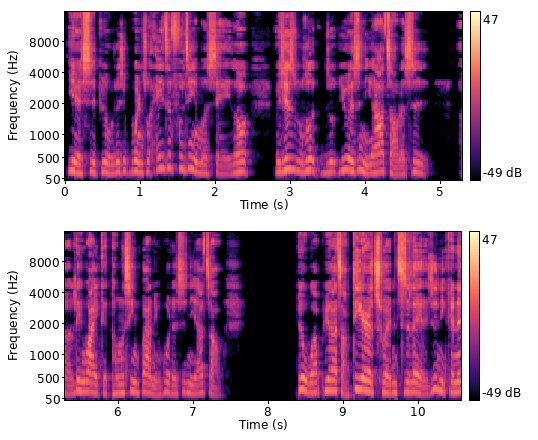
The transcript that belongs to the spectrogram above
夜市，比如我就问说，哎，这附近有没有谁？然后，尤其是如果说，如果是你要找的是呃另外一个同性伴侣，或者是你要找，比如我要，比如要找第二春之类的，就是你可能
